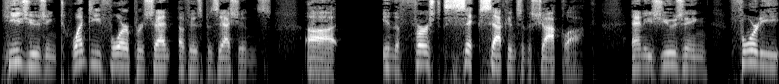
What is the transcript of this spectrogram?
He's using 24% of his possessions uh, in the first six seconds of the shot clock. And he's using 43%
